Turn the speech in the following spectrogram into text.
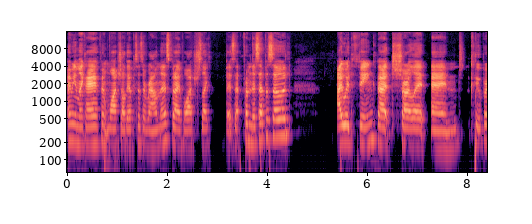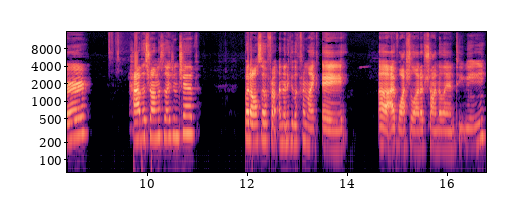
I mean like I haven't watched all the episodes around this, but I've watched like this from this episode. I would think that Charlotte and Cooper have the strongest relationship, but also from and then if you look from like a uh, I've watched a lot of Shondaland TV.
